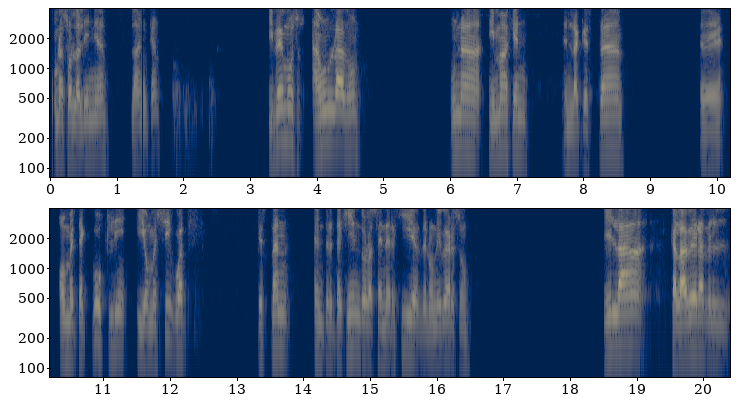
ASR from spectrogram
una sola línea blanca. Y vemos a un lado una imagen en la que está eh, y Omecihuatl, que están entretejiendo las energías del universo. Y la calavera del,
